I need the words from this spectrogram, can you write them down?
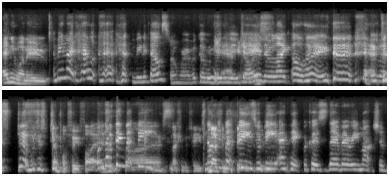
anyone who I mean, like, hell, I mean, if Halestorm were ever coming Yeah, the you UK know, and they were like, "Oh, hey," yeah, It was- just yeah, we'll just jump on Foo Fighters. Well, Nothing But. Thieves. Nothing but thieves. nothing but thieves would be epic because they're very much a,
